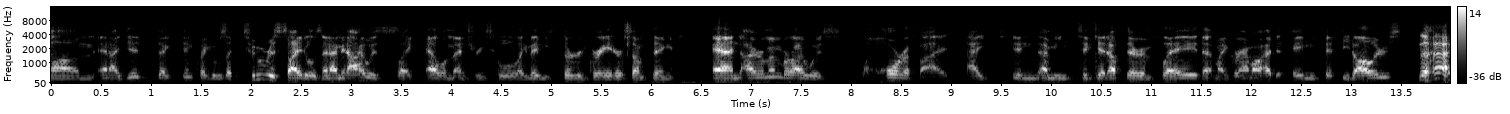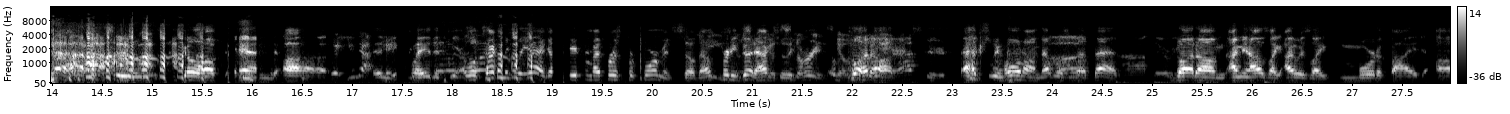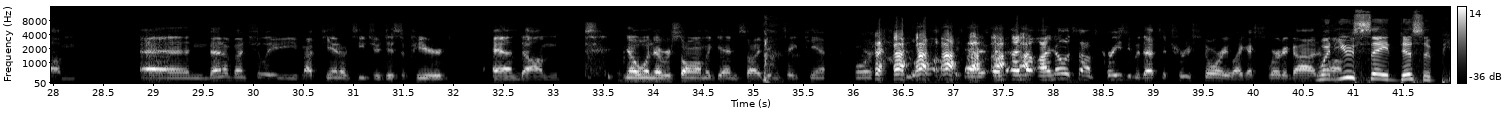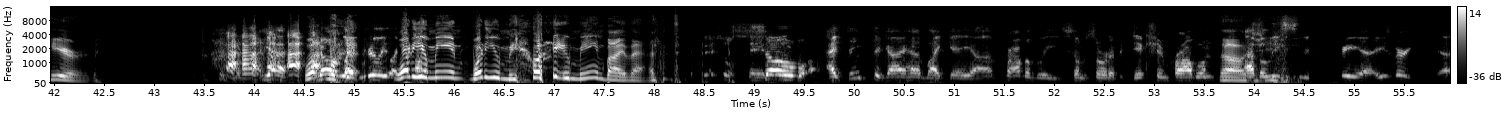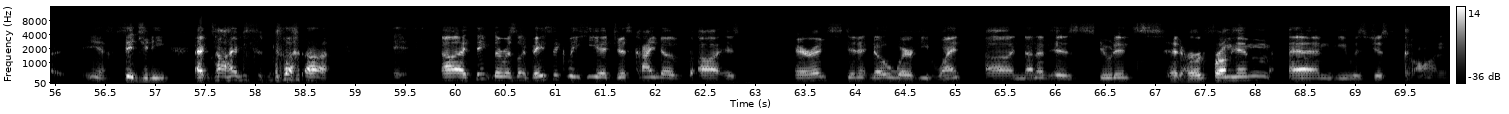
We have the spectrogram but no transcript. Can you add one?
um, and I did like think like it was like two recitals, and I mean I was like elementary school, like maybe third grade or something, and I remember I was horrified. I in I mean to get up there and play that my grandma had to pay me fifty dollars to go up and uh, Wait, you got and paid play the that? piano. Well, technically, yeah, I got paid for my first performance, so that was pretty good actually. stories going But, on. uh, Actually, hold on, that wasn't that bad. There go. But um, I mean, I was like, I was like mortified. Um, and then eventually, my piano teacher disappeared, and um, no one ever saw him again. So I didn't take piano anymore. and, and, and I know it sounds crazy, but that's a true story. Like I swear to God. When um, you say disappeared, yeah, What- no, what- like really. Like, what do you mean? What do you mean? What do you mean by that? So I think the guy had like a uh, probably some sort of addiction problem. Oh, I believe jeez. he's very, uh, he's very uh, you know, fidgety at times, but uh, it, uh, I think there was like basically he had just kind of uh, his parents didn't know where he went. Uh, none of his students had heard from him, and he was just gone.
